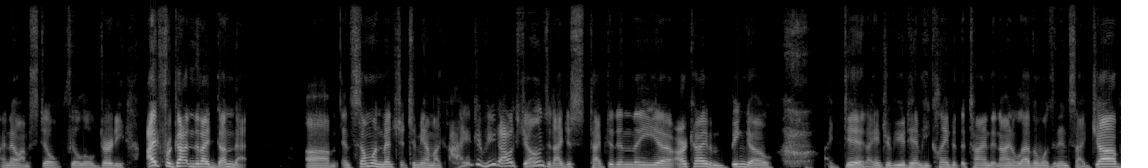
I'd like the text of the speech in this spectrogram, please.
I know, I'm still feel a little dirty. I'd forgotten that I'd done that. Um, and someone mentioned it to me. I'm like, I interviewed Alex Jones, and I just typed it in the uh, archive, and bingo, I did. I interviewed him. He claimed at the time that 9 11 was an inside job,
